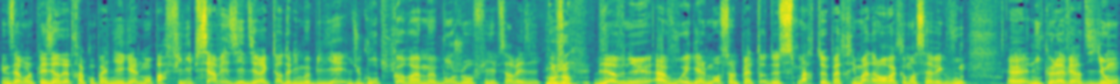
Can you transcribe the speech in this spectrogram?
Et nous avons le plaisir d'être accompagnés également par Philippe Servézy, directeur de l'immobilier du groupe Corum. Bonjour Philippe Servézy. Bonjour. Bienvenue à vous également sur le plateau de Smart Patrimoine. Alors on va commencer avec vous, euh, Nicolas Verdillon.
